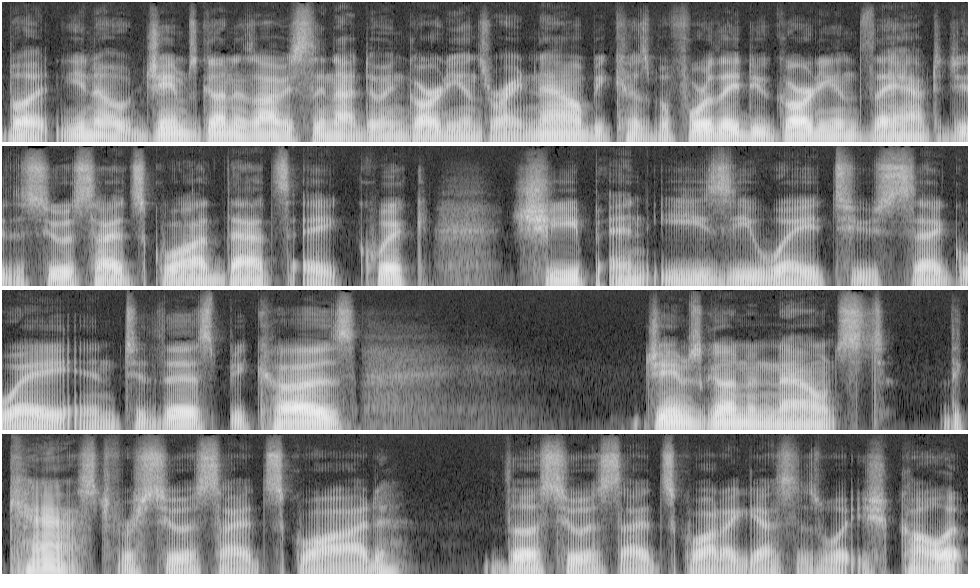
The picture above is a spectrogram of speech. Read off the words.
but you know, James Gunn is obviously not doing Guardians right now because before they do Guardians, they have to do the Suicide Squad. That's a quick, cheap, and easy way to segue into this because James Gunn announced the cast for Suicide Squad. The Suicide Squad, I guess, is what you should call it.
